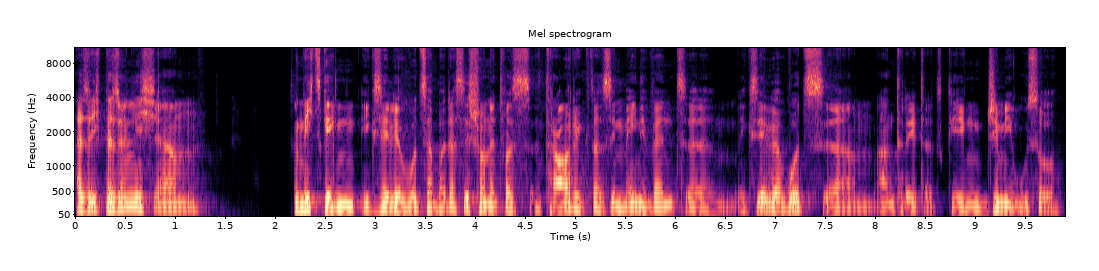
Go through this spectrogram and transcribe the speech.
Also ich persönlich, ähm, nichts gegen Xavier Woods, aber das ist schon etwas traurig, dass im Main Event äh, Xavier Woods äh, antretet gegen Jimmy Uso.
